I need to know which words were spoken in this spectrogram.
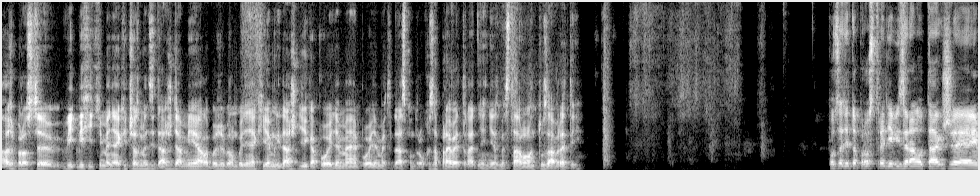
a že proste vy, vychytíme nejaký čas medzi dažďami alebo že bude nejaký jemný daždík a pôjdeme, pôjdeme teda aspoň trochu sa prevetrať, nech nie sme stále len tu zavretí. V podstate to prostredie vyzeralo tak, že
